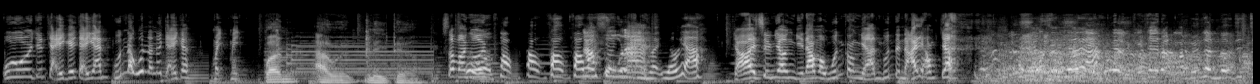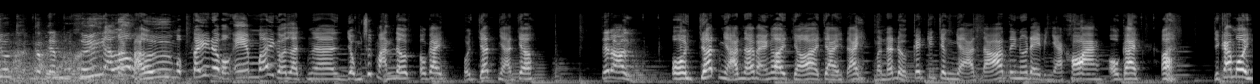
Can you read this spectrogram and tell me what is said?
Ui ui nó chạy kìa chạy anh. Quýnh nó quýnh nó nó chạy kìa. Mày mày. One hour later. sao mọi người? Ủa, Phong Phong Phong Phong Áo ơi, siêu nhân gì vậy yếu vậy? Trời ơi siêu nhân gì đâu mà quýnh con nhện quýnh từ nãy không chết Cái giai đoạn là biến thần đâu chứ chưa cập nhật vũ khí alo. ừ một tí nữa bọn em mới gọi là à, dùng sức mạnh được. Ok ôi chết nhện chưa Thế rồi. ôi chết nhện rồi bạn ơi. Trời ơi trời. Đây mình đã được cái cái chân nhện đó tí nữa đem về nhà kho ăn. Ok. À, chị Cam ơi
